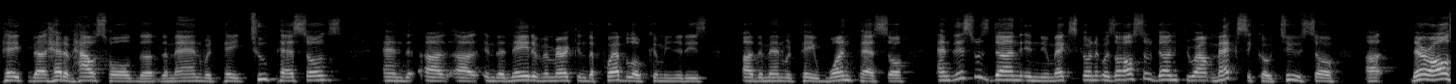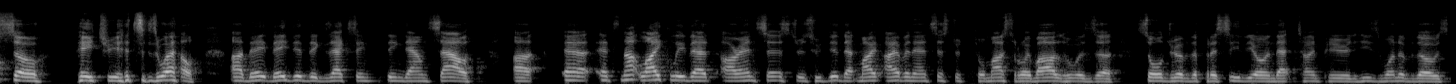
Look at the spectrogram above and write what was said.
pay the head of household, the, the man would pay two pesos. And uh, uh, in the Native American, the Pueblo communities, the men would pay one peso. And this was done in New Mexico, and it was also done throughout Mexico too. So they're also patriots as well. Uh, they, they did the exact same thing down south. Uh, uh, it's not likely that our ancestors who did that, my, I have an ancestor, Tomas Roybal, who was a soldier of the Presidio in that time period. He's one of those.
